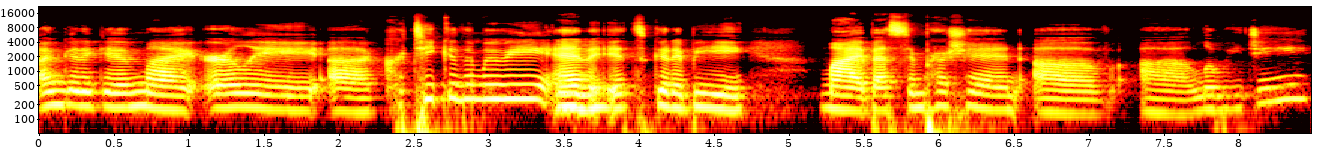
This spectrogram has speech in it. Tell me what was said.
I'm gonna give my early uh, critique of the movie, and Mm-hmm. it's gonna be my best impression of uh, Luigi.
